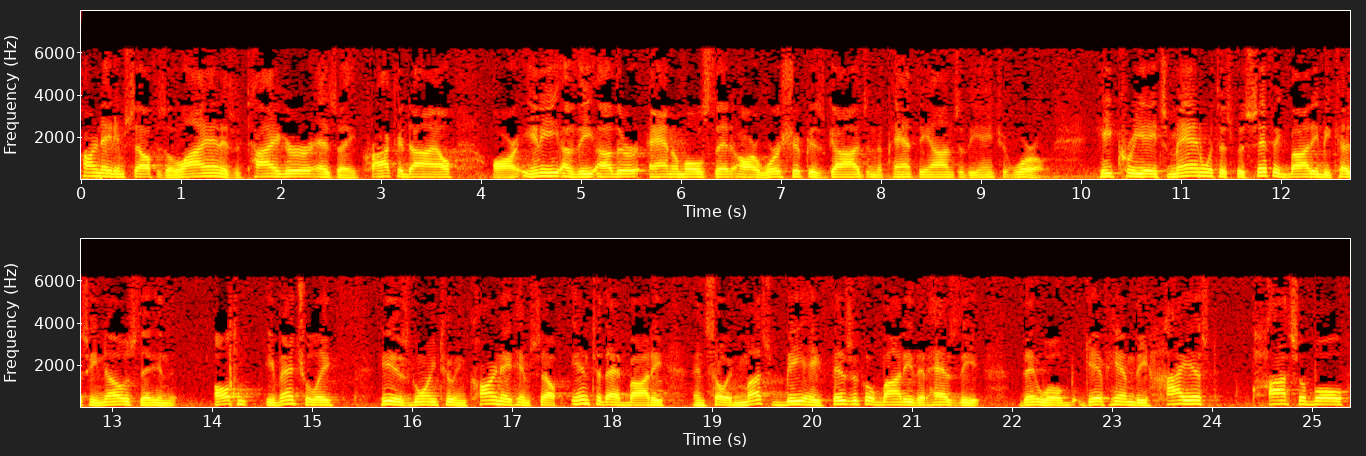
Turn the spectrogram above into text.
incarnate himself as a lion, as a tiger, as a crocodile, or any of the other animals that are worshipped as gods in the pantheons of the ancient world. He creates man with a specific body because he knows that in eventually, he is going to incarnate himself into that body, and so it must be a physical body that has the that will give him the highest possible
